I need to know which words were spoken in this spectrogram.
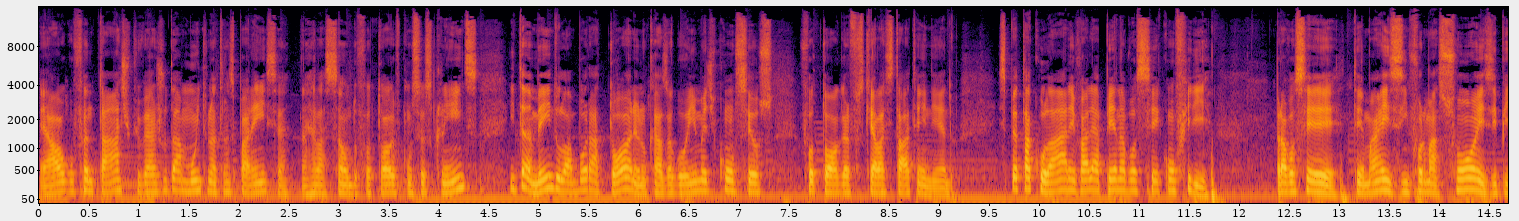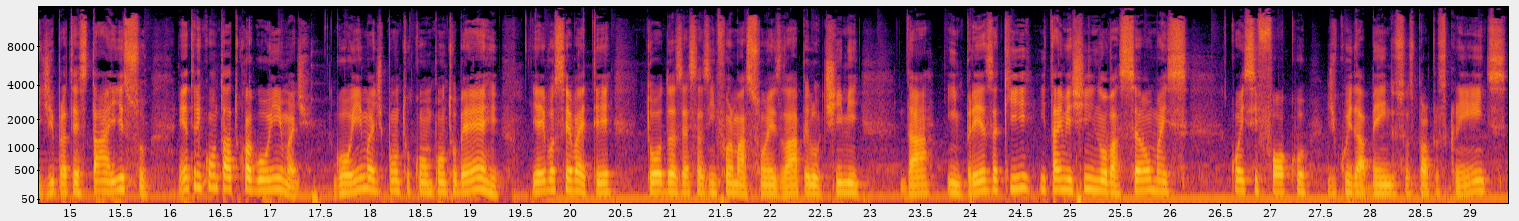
É algo fantástico que vai ajudar muito na transparência na relação do fotógrafo com seus clientes e também do laboratório, no caso a GoImage, com seus fotógrafos que ela está atendendo. Espetacular e vale a pena você conferir. Para você ter mais informações e pedir para testar isso, entre em contato com a GoImage, goimage.com.br e aí você vai ter todas essas informações lá pelo time da empresa que está investindo em inovação, mas com esse foco de cuidar bem dos seus próprios clientes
